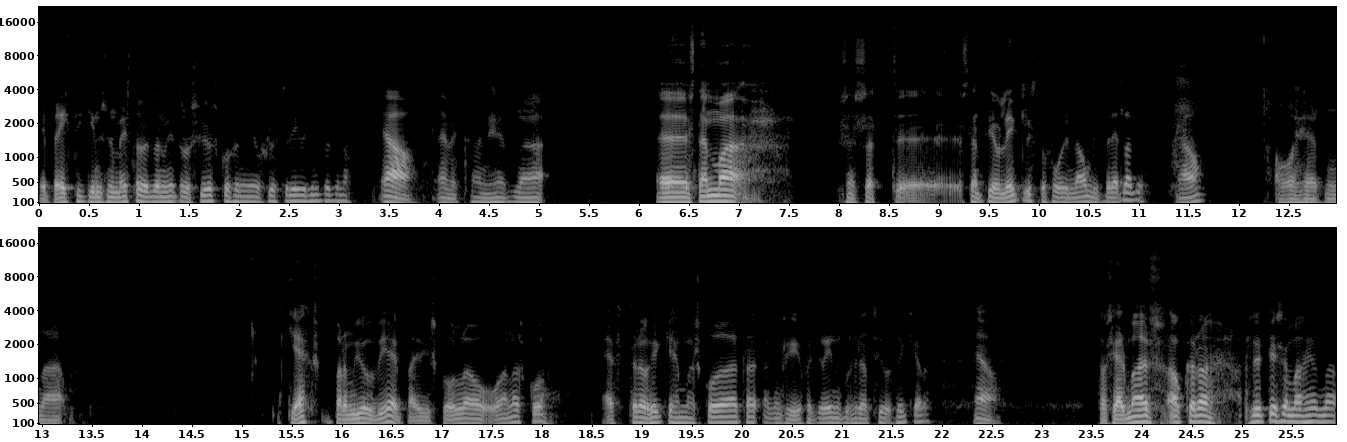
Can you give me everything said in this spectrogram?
Ég breytti ekki einu svona meistarvöldanum 107 sko fyrir ég var fluttur yfir ringbrönduna. Já, einmitt. Þannig hérna, uh, stemma, sem sagt, uh, stemdi ég á leiklist og fór í nám í Breitlandi. Já, Og hérna, gekk bara mjög vel, bæði í skóla og, og annað sko. Eftir á hyggja hef maður að skoða þetta, þannig að ég fæ greiningu 33 ára. já, þá sér maður ákveðna hluti sem að hérna,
